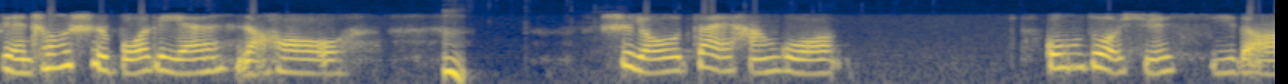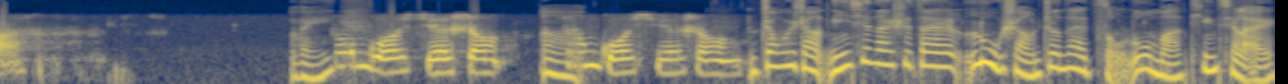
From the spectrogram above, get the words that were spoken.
简称是博联，然后嗯。是由在韩国工作学习的喂中国学生，嗯，中国学生张会长，您现在是在路上正在走路吗？听起来，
